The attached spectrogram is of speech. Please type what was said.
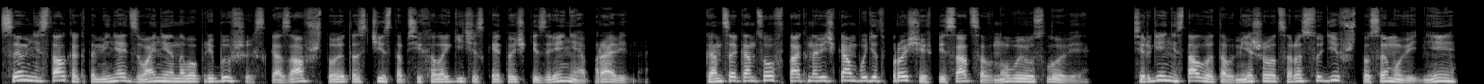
Сэм не стал как-то менять звания новоприбывших, сказав, что это с чисто психологической точки зрения правильно. В конце концов, так новичкам будет проще вписаться в новые условия. Сергей не стал в это вмешиваться, рассудив, что Сэму виднее,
